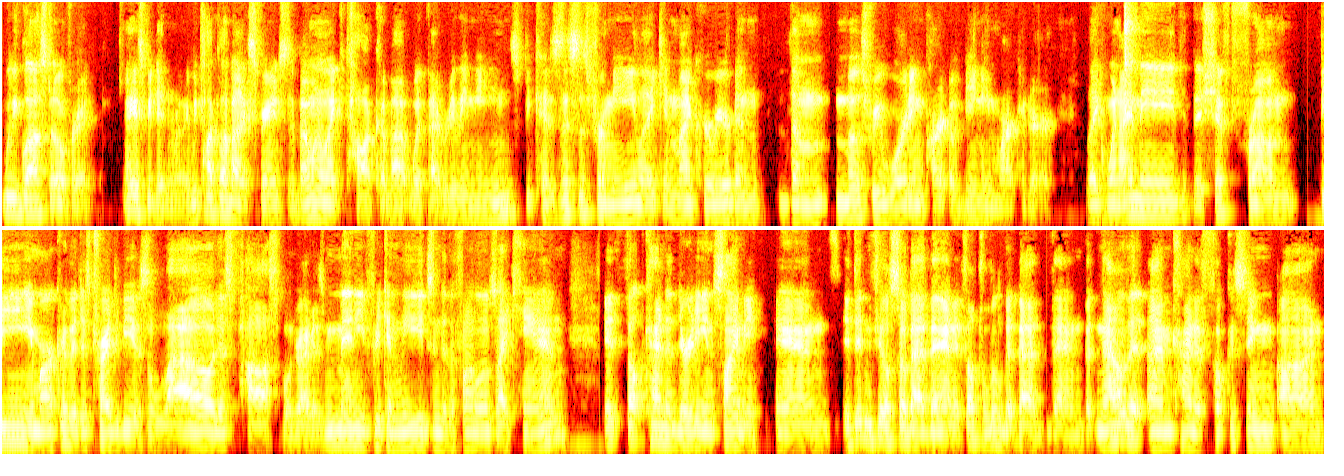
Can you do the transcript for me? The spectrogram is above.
We glossed over it. I guess we didn't really. We talked a lot about experiences, but I want to like talk about what that really means because this is for me, like in my career, been the m- most rewarding part of being a marketer. Like when I made the shift from being a marketer that just tried to be as loud as possible drive as many freaking leads into the funnel as I can, it felt kind of dirty and slimy. And it didn't feel so bad then. It felt a little bit bad then. But now that I'm kind of focusing on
